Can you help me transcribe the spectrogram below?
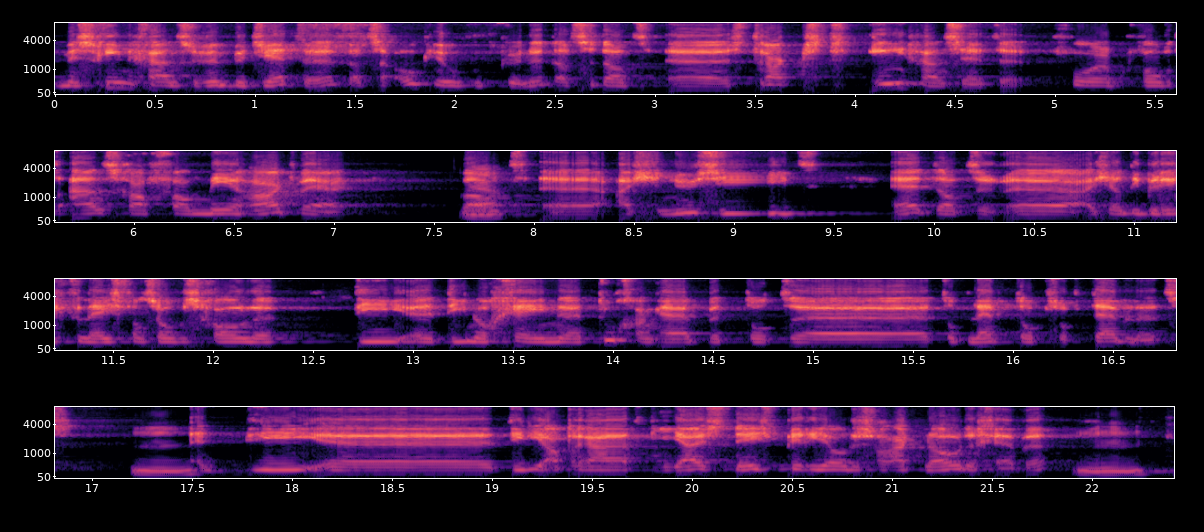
misschien gaan ze hun budgetten, dat ze ook heel goed kunnen, dat ze dat uh, straks in gaan zetten voor bijvoorbeeld aanschaf van meer hardware. Want ja. als je nu ziet hè, dat er, als je al die berichten leest van zoveel scholen die, die nog geen toegang hebben tot, tot laptops of tablets. Mm. En die, die die apparaten juist deze periode zo hard nodig hebben. Mm.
